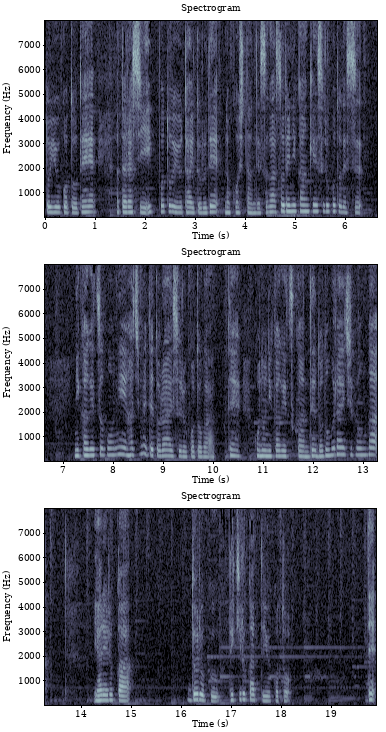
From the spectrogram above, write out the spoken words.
ということで新しい一歩というタイトルで残したんですがそれに関係することです2ヶ月後に初めてトライすることがあってこの2ヶ月間でどのぐらい自分がやれるか努力できるかっていうことで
